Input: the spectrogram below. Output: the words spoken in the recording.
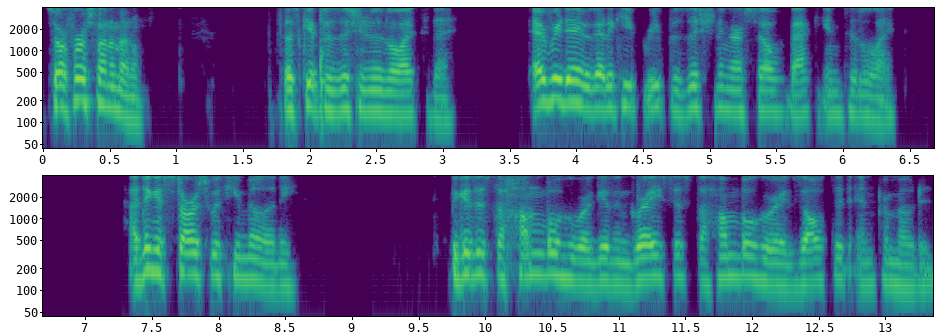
So, our first fundamental let's get positioned in the light today. Every day, we got to keep repositioning ourselves back into the light. I think it starts with humility because it's the humble who are given grace, it's the humble who are exalted and promoted.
